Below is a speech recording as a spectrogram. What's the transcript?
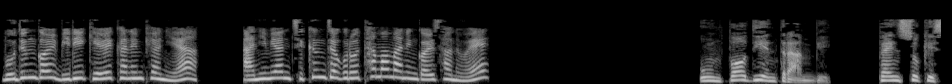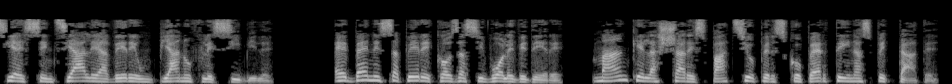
모든 걸 미리 계획하는 편이야? 아니면 즉흥적으로 탐험하는 걸 선호해? Un po' di entrambi. Penso che sia essenziale avere un piano flessibile. È bene sapere cosa si vuole vedere, ma anche lasciare spazio per scoperte inaspettate.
